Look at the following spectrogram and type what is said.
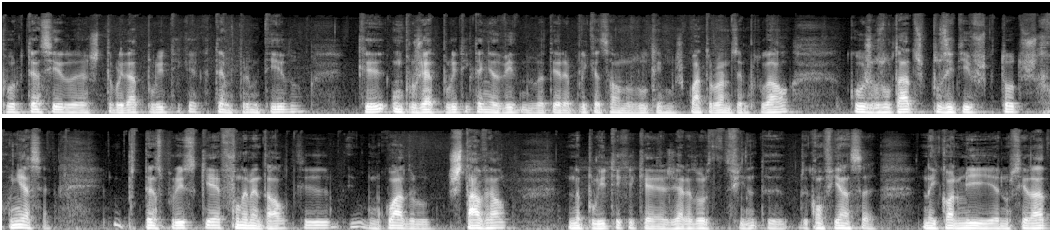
porque tem sido a estabilidade política que tem permitido que um projeto político tenha vindo a ter aplicação nos últimos quatro anos em Portugal, com os resultados positivos que todos reconhecem. Penso por isso que é fundamental que um quadro estável na política, que é gerador de, de, de confiança na economia e na sociedade,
